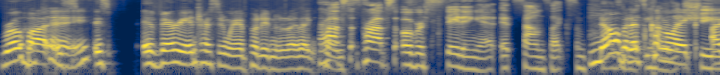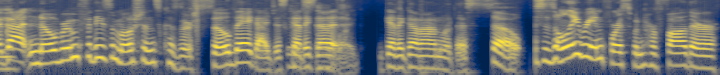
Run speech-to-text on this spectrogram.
Robot Okay. is is a very interesting way of putting it. I think 'cause- perhaps perhaps overstating it. It sounds like some no, but it's kind of like she- I got no room for these emotions because they're so big. I just They're gotta so get big. gotta get on with this. So this is only reinforced when her father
